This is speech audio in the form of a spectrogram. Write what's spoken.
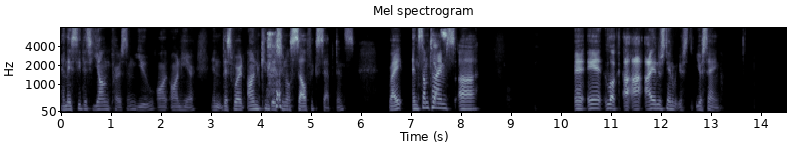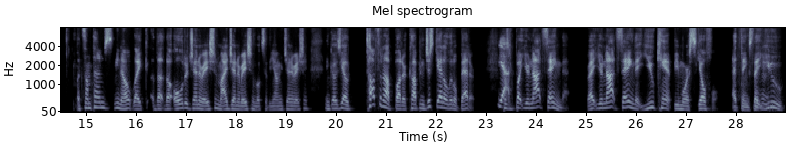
And they see this young person, you on, on here, and this word unconditional self acceptance right and sometimes yes. uh and, and look I, I understand what you're you're saying but sometimes you know like the the older generation my generation looks at the younger generation and goes yo toughen up buttercup and just get a little better yeah. but you're not saying that right? You're not saying that you can't be more skillful at things that mm-hmm. you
